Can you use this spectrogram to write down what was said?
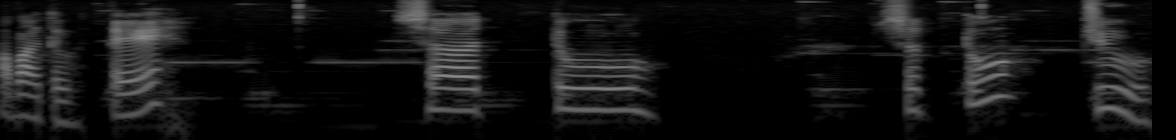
Apa itu? T setu setuju.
